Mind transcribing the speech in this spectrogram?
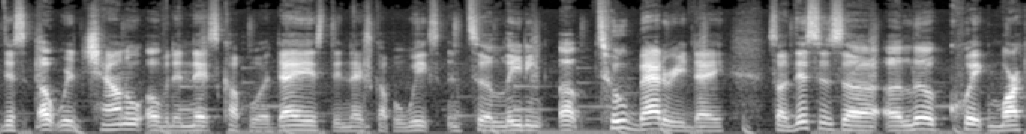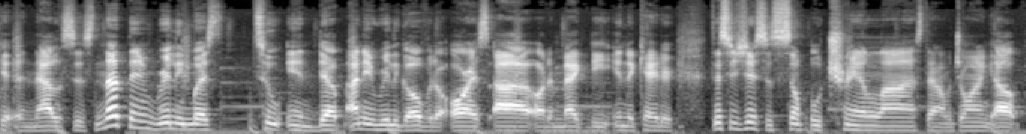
this upward channel over the next couple of days, the next couple of weeks until leading up to battery day. So this is a, a little quick market analysis. Nothing really much too in depth. I didn't really go over the RSI or the MACD indicator. This is just a simple trend lines that I'm drawing out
